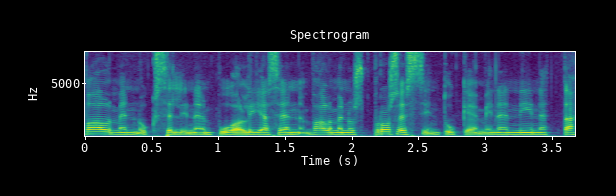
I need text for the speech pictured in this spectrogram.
valmennuksellinen puoli ja sen valmennusprosessin tukeminen niin, että,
